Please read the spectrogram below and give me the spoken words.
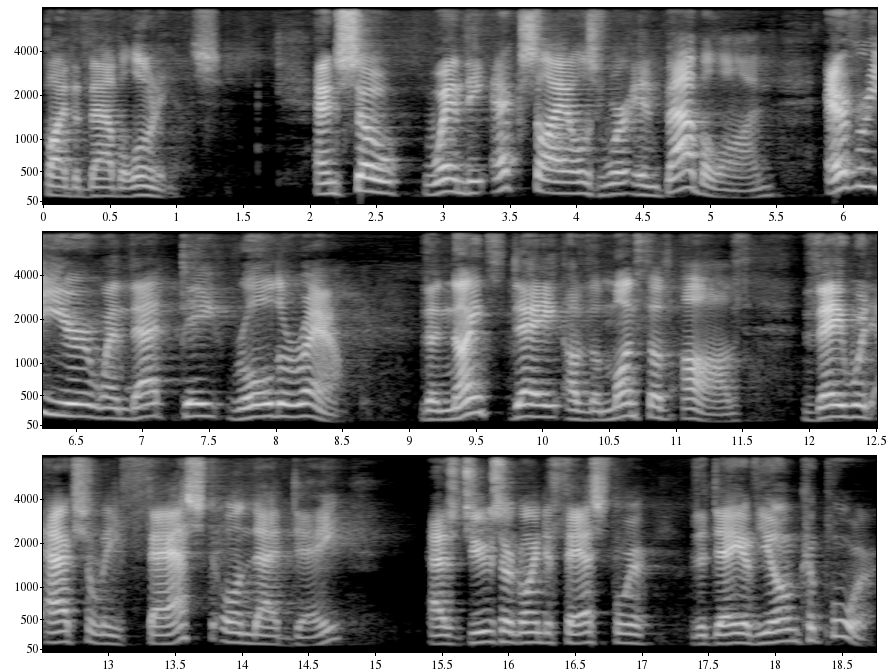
by the Babylonians. And so when the exiles were in Babylon, every year when that date rolled around, the ninth day of the month of Av, they would actually fast on that day, as Jews are going to fast for the day of Yom Kippur.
